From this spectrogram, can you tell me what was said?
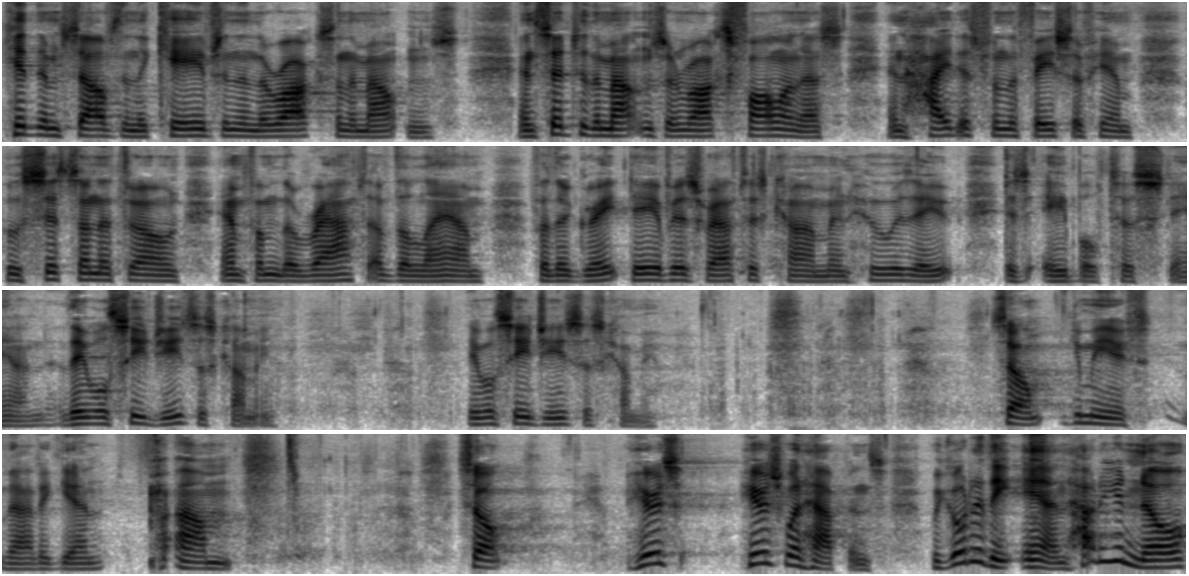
hid themselves in the caves and in the rocks and the mountains, and said to the mountains and rocks, Fall on us, and hide us from the face of him who sits on the throne, and from the wrath of the Lamb. For the great day of his wrath has come, and who is, a- is able to stand? They will see Jesus coming. They will see Jesus coming. So, give me that again. Um, so here's, here's what happens. We go to the end. How do you know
